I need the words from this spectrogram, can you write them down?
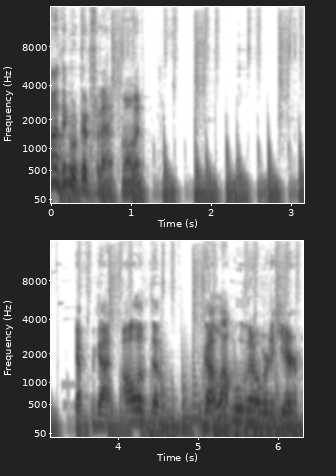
Oh, I think we're good for that at the moment. Yep, we got all of the, we got a lot moving over to here.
